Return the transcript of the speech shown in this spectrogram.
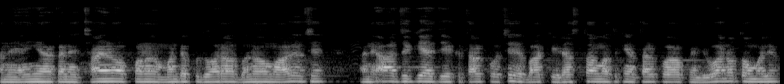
અને અહીંયા કને છાંયણો પણ મંડપ દ્વારા બનાવવામાં આવ્યો છે અને આ જગ્યાએ જે એક તડકો છે, બાકી રસ્તામાં તો ક્યાં તડકો આપણે જોવા નહોતો મળ્યો.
